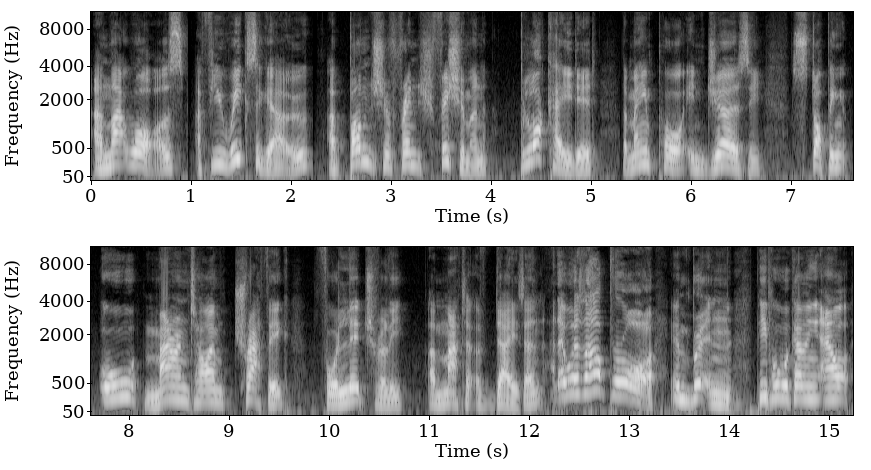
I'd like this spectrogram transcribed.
And that was a few weeks ago, a bunch of French fishermen blockaded the main port in Jersey, stopping all maritime traffic for literally a matter of days. And there was uproar in Britain. People were going out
